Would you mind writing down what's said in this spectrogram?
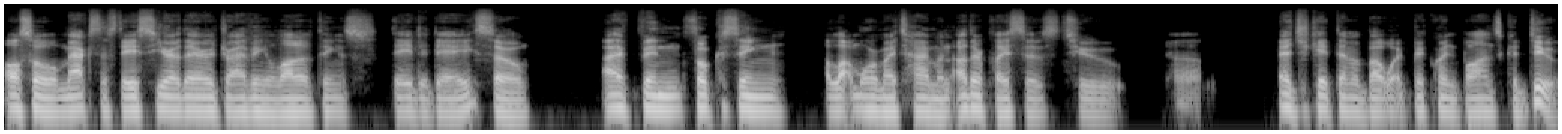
Also, Max and Stacy are there driving a lot of things day to day. So I've been focusing a lot more of my time on other places to um, educate them about what Bitcoin bonds could do.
